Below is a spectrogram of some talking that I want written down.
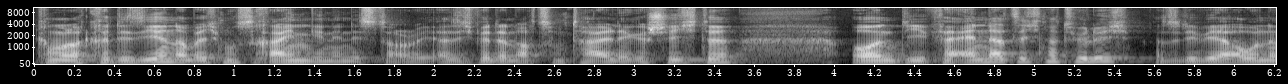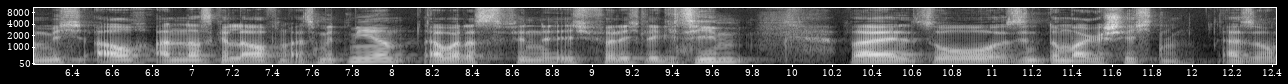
kann man auch kritisieren, aber ich muss reingehen in die Story. Also ich werde dann auch zum Teil der Geschichte. Und die verändert sich natürlich. Also die wäre ohne mich auch anders gelaufen als mit mir. Aber das finde ich völlig legitim, weil so sind nun mal Geschichten. Also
